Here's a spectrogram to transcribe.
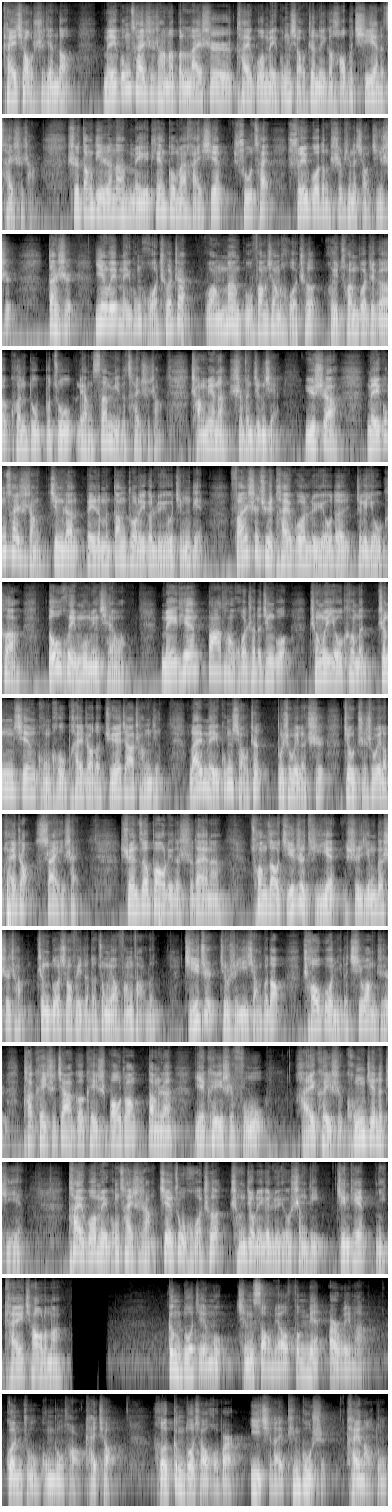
开窍时间到，美工菜市场呢，本来是泰国美工小镇的一个毫不起眼的菜市场，是当地人呢每天购买海鲜、蔬菜、水果等食品的小集市。但是因为美工火车站往曼谷方向的火车会穿过这个宽度不足两三米的菜市场，场面呢十分惊险。于是啊，美工菜市场竟然被人们当做了一个旅游景点，凡是去泰国旅游的这个游客啊，都会慕名前往。每天八趟火车的经过，成为游客们争先恐后拍照的绝佳场景。来美工小镇不是为了吃，就只是为了拍照晒一晒。选择暴利的时代呢，创造极致体验是赢得市场、争夺消费者的重要方法论。极致就是意想不到，超过你的期望值。它可以是价格，可以是包装，当然也可以是服务，还可以是空间的体验。泰国美工菜市场借助火车成就了一个旅游胜地。今天你开窍了吗？更多节目，请扫描封面二维码，关注公众号“开窍”，和更多小伙伴一起来听故事、开脑洞。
